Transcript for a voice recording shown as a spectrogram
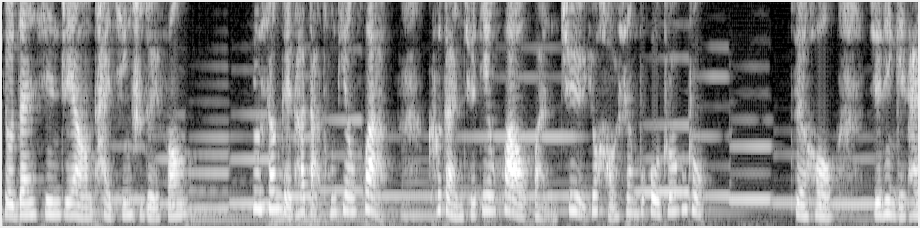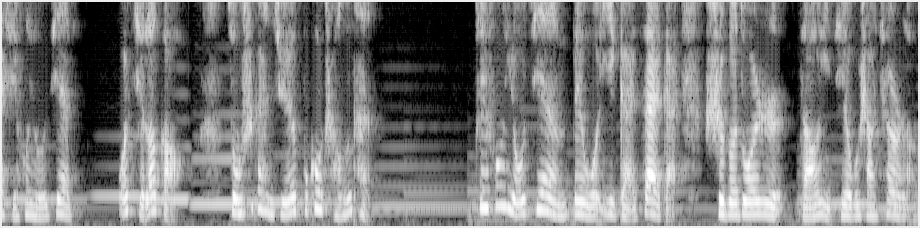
又担心这样太轻视对方，又想给他打通电话，可感觉电话婉拒又好像不够庄重。最后决定给他写封邮件，我起了稿，总是感觉不够诚恳。这封邮件被我一改再改，时隔多日，早已接不上气儿了。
